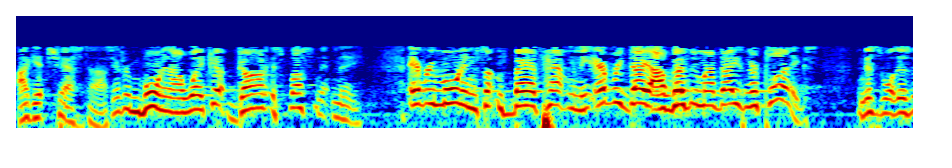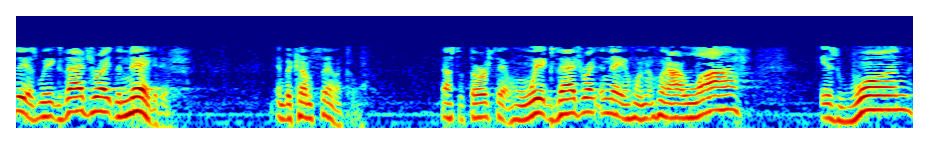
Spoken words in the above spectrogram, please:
I get chastised. Every morning I wake up, God is fussing at me. Every morning something bad's happening to me. Every day I'll go through my days and they're plagues. And this is what this is. We exaggerate the negative and become cynical. That's the third step. When we exaggerate the negative, when, when our life is one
